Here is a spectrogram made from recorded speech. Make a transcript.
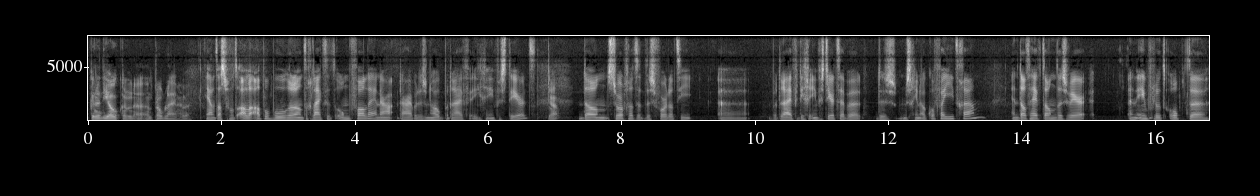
kunnen die ook een, een probleem hebben. Ja, want als bijvoorbeeld alle appelboeren dan tegelijkertijd omvallen en daar, daar hebben dus een hoop bedrijven in geïnvesteerd, ja. dan zorgt dat het dus voor dat die uh, bedrijven die geïnvesteerd hebben, dus misschien ook wel failliet gaan. En dat heeft dan dus weer een invloed op de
